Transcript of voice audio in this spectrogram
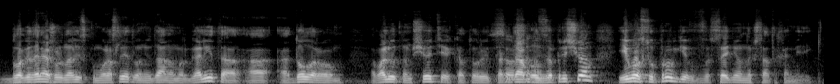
благодаря журналистскому расследованию Дана Маргалита о, о долларовом о валютном счете, который тогда Совершенно был запрещен, его супруги в Соединенных Штатах Америки.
